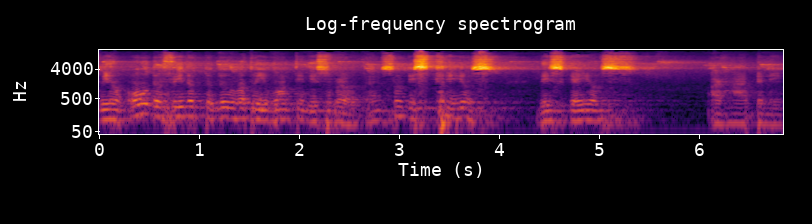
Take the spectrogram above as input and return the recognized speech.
We have all the freedom to do what we want in this world. And so this chaos, this chaos are happening.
